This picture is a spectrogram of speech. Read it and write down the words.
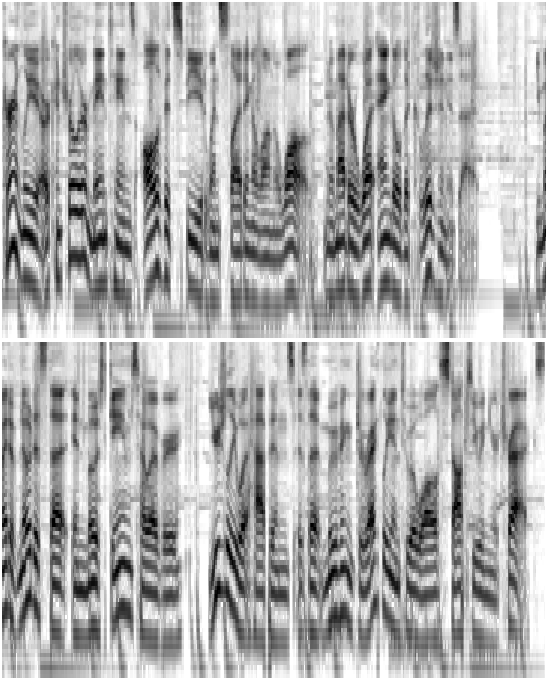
Currently, our controller maintains all of its speed when sliding along a wall, no matter what angle the collision is at. You might have noticed that in most games, however, usually what happens is that moving directly into a wall stops you in your tracks,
